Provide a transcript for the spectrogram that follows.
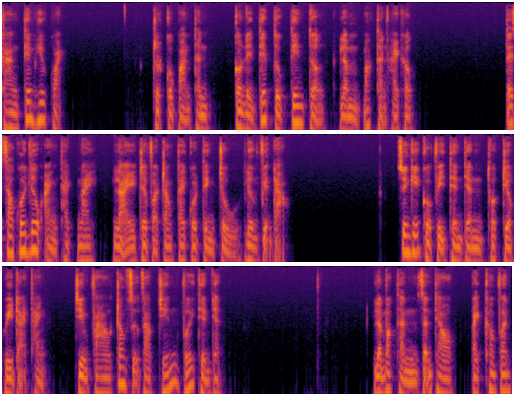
càng thêm hiu quạnh. Rốt cuộc bản thân còn nên tiếp tục tin tưởng Lâm Bắc Thần hay không? Tại sao khối lưu ảnh thạch này lại rơi vào trong tay của tỉnh chủ Lương Viện Đạo? Suy nghĩ của vị thiên nhân thuộc Triều Huy Đại Thành chìm vào trong sự giao chiến với thiên nhân. Lâm Bắc Thần dẫn theo Bạch Khâm Vân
